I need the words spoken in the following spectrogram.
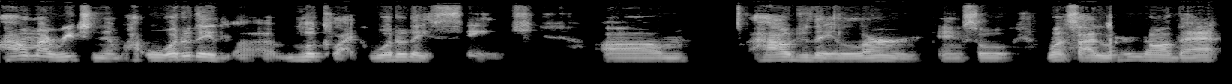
how am I reaching them? What do they uh, look like? What do they think? Um, how do they learn? And so once I learned all that,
